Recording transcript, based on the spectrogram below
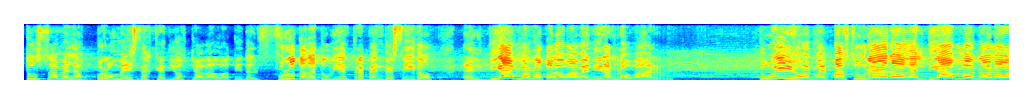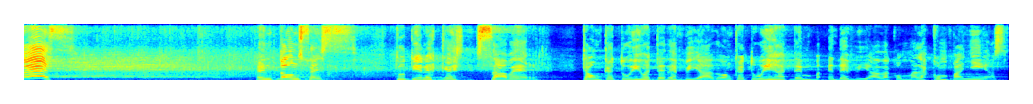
Tú sabes las promesas que Dios te ha dado a ti del fruto de tu vientre bendecido. El diablo no te lo va a venir a robar. Tu hijo no es basurero del diablo, no lo es. Entonces, tú tienes que saber que aunque tu hijo esté desviado, aunque tu hija esté desviada con malas compañías,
